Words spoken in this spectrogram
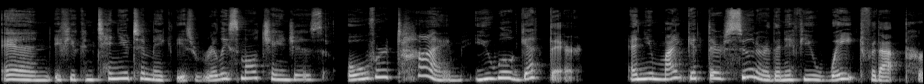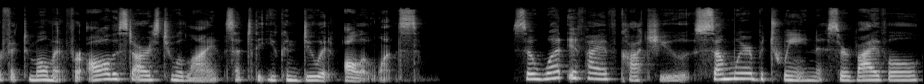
And if you continue to make these really small changes over time, you will get there. And you might get there sooner than if you wait for that perfect moment for all the stars to align such that you can do it all at once. So, what if I have caught you somewhere between survival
